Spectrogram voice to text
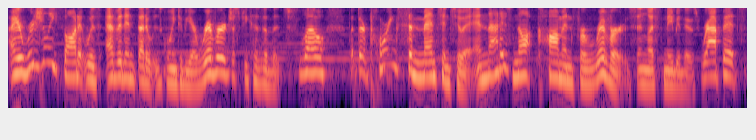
I originally thought it was evident that it was going to be a river just because of its flow, but they're pouring cement into it, and that is not common for rivers unless maybe there's rapids.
